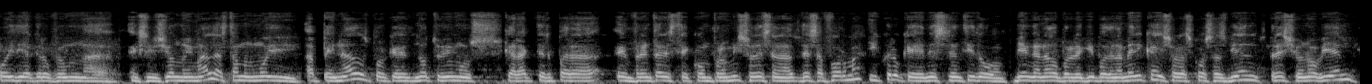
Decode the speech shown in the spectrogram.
Hoy día creo que fue una exhibición muy mala. Estamos muy apenados porque no tuvimos carácter para enfrentar este compromiso de esa, de esa forma y creo que en ese sentido bien ganado por el equipo del América hizo las cosas bien, presionó bien,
